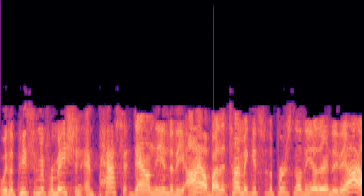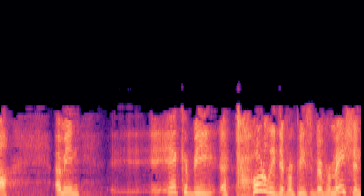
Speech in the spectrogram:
with a piece of information and pass it down the end of the aisle. By the time it gets to the person on the other end of the aisle, I mean, it could be a totally different piece of information.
